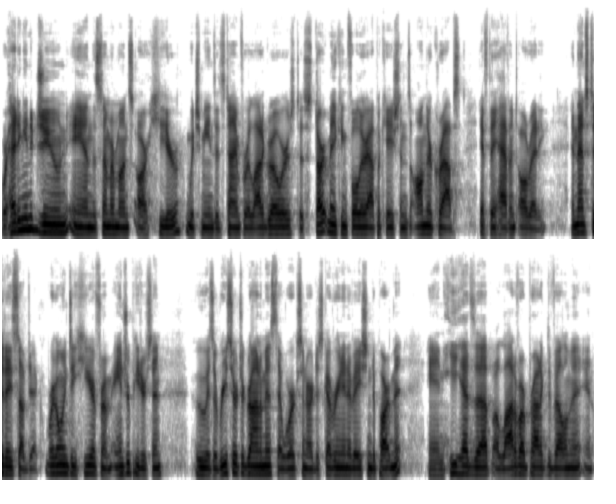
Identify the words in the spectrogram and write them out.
We're heading into June and the summer months are here, which means it's time for a lot of growers to start making foliar applications on their crops if they haven't already. And that's today's subject. We're going to hear from Andrew Peterson, who is a research agronomist that works in our Discovery and Innovation Department, and he heads up a lot of our product development and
